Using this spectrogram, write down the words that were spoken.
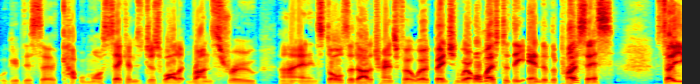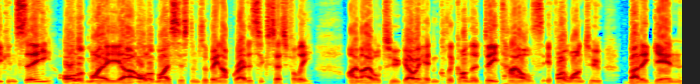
We'll give this a couple more seconds just while it runs through uh, and installs the data transfer workbench and we're almost at the end of the process. So you can see all of my uh, all of my systems have been upgraded successfully. I'm able to go ahead and click on the details if I want to but again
